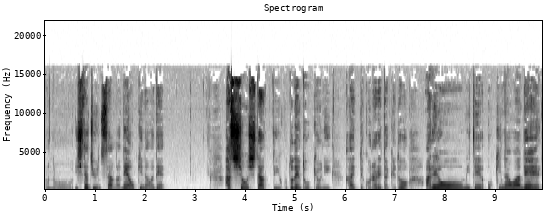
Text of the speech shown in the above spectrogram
う。あの石田純一さんがね沖縄で発症したっていうことで東京に帰ってこられたけどあれを見て沖縄で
